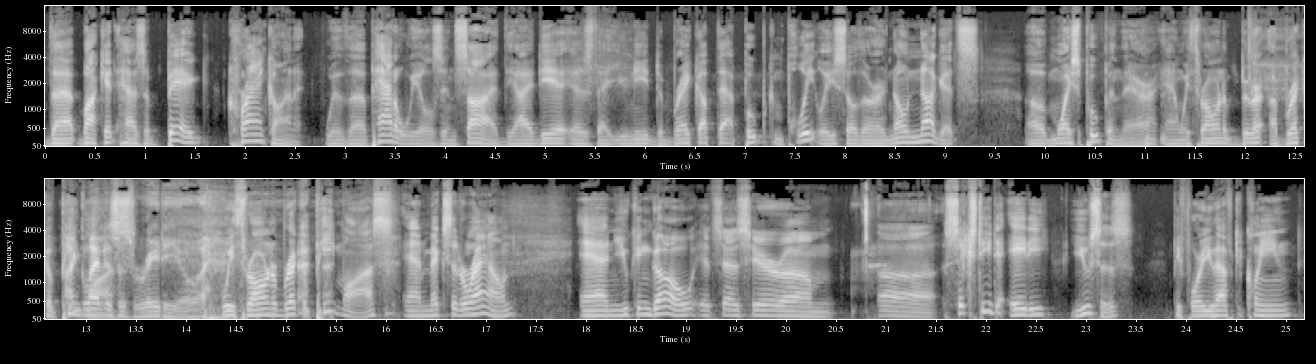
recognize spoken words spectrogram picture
That bucket has a big crank on it with uh, paddle wheels inside. The idea is that you need to break up that poop completely so there are no nuggets of moist poop in there, and we throw in a, br- a brick of peat I'm glad moss. this is radio. we throw in a brick of peat moss and mix it around, and you can go. It says here um, uh, 60 to 80 uses before you have to clean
